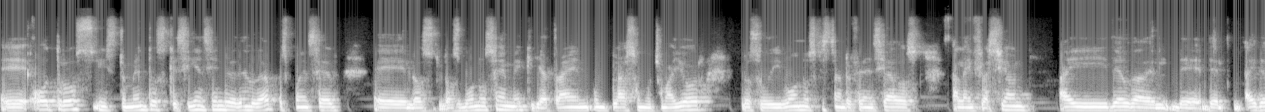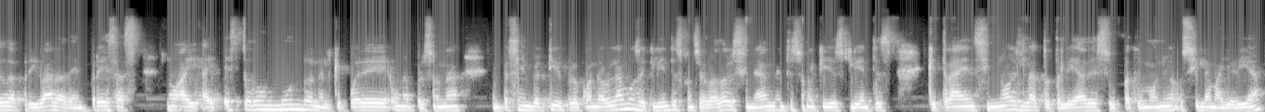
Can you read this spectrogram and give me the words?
Eh, otros instrumentos que siguen siendo de deuda, pues pueden ser eh, los, los bonos M, que ya traen un plazo mucho mayor, los UDIBonos que están referenciados a la inflación, hay deuda, de, hay deuda privada de empresas, ¿no? Hay, es todo un mundo en el que puede una persona empezar a invertir, pero cuando hablamos de clientes conservadores, generalmente son aquellos clientes que traen, si no es la totalidad de su patrimonio, sí la mayoría,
